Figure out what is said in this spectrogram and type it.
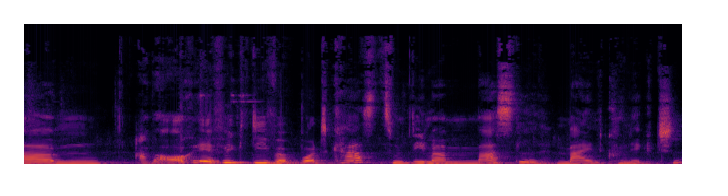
ähm, aber auch effektiver Podcast zum Thema Muscle Mind Connection.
